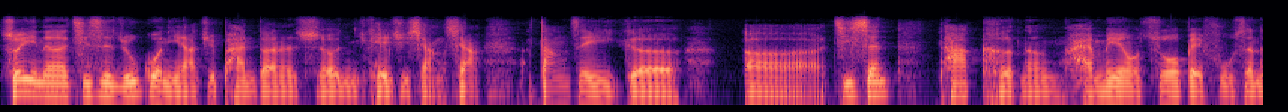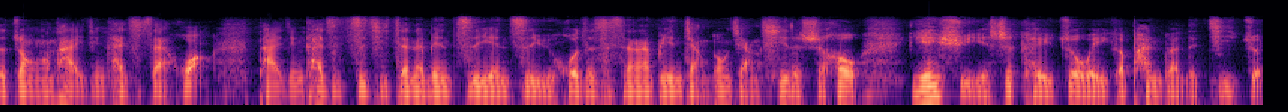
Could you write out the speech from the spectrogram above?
所以呢，其实如果你要去判断的时候，你可以去想象，当这一个。呃，机身它可能还没有说被附身的状况，它已经开始在晃，它已经开始自己在那边自言自语，或者是在那边讲东讲西的时候，也许也是可以作为一个判断的基准。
